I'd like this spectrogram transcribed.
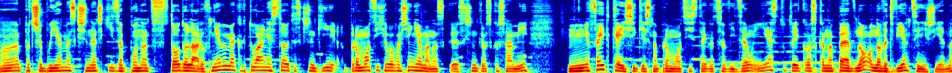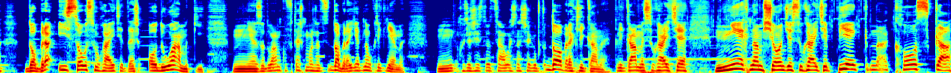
e, potrzebujemy skrzyneczki za ponad 100 dolarów. Nie wiem, jak aktualnie stoją te skrzynki. Promocji chyba właśnie nie ma na sk- skrzynkę z kosami. Fate Casing jest na promocji z tego co widzę. Jest tutaj koska na pewno, o nawet więcej niż jedna. Dobra, i są, słuchajcie, też odłamki. Mm, Z odłamków też można. Dobra, jedną klikniemy. Mm, Chociaż jest to całość naszego. Dobra, klikamy. Klikamy, słuchajcie. Niech nam siądzie, słuchajcie, piękna koska.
